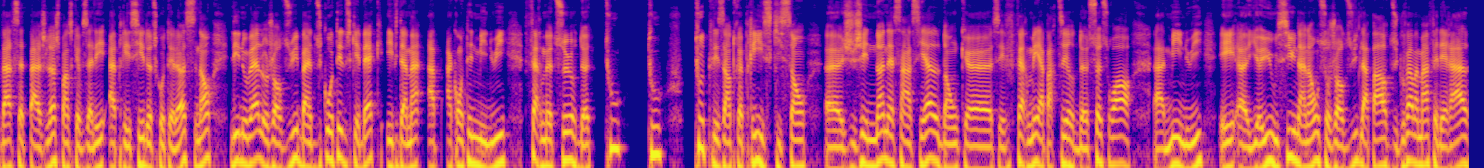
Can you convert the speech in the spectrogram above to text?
vers cette page-là. Je pense que vous allez apprécier de ce côté-là. Sinon, les nouvelles aujourd'hui, ben, du côté du Québec, évidemment, à, à compter de minuit, fermeture de tout, tout, toutes les entreprises qui sont euh, jugées non essentielles. Donc, euh, c'est fermé à partir de ce soir à minuit. Et euh, il y a eu aussi une annonce aujourd'hui de la part du gouvernement fédéral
